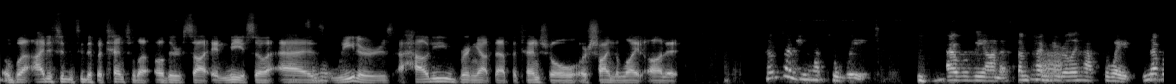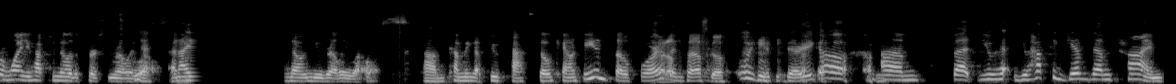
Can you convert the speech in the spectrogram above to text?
but I just didn't see the potential that others saw in me. So as Absolutely. leaders, how do you bring out that potential or shine the light on it? Sometimes you have to wait. Mm-hmm. I will be honest. Sometimes you really have to wait. Number one, you have to know the person really well. Yes. And I known you really well, um, coming up through Pasco County and so forth. Shout and Pasco. there you go. Um, but you ha- you have to give them time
